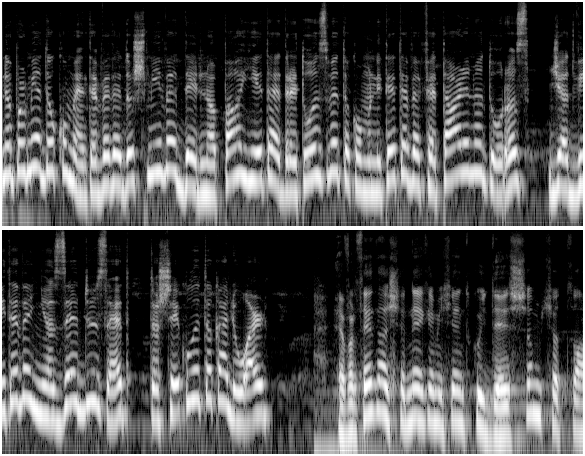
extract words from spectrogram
Nëpërmjet dokumenteve dhe dëshmive del në pah jeta e drejtuesve të komuniteteve fetare në Durrës, gjatë viteve njëzet dyzet të shekullit të kaluar. E vërteta është që ne kemi qenë të kujdesshëm që ta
